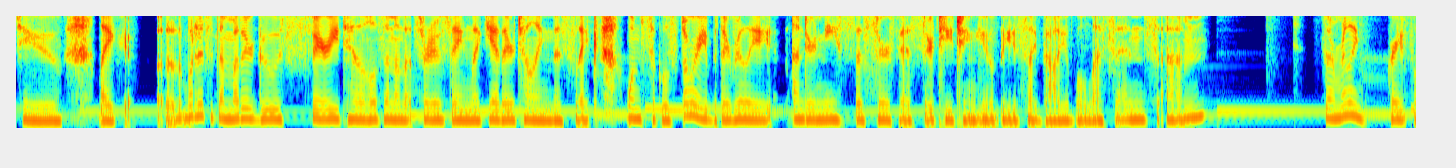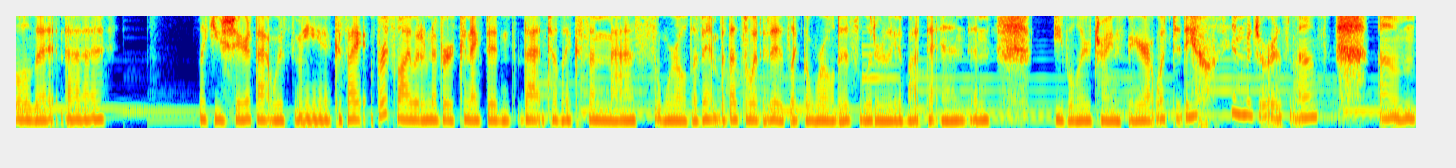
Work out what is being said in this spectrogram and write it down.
to like what is it the mother goose fairy tales and all that sort of thing? Like yeah they're telling this like whimsical story but they're really underneath the surface they're teaching you these like valuable lessons um so i'm really grateful that uh like you shared that with me because i first of all i would have never connected that to like some mass world event but that's what it is like the world is literally about to end and people are trying to figure out what to do in majora's mask um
